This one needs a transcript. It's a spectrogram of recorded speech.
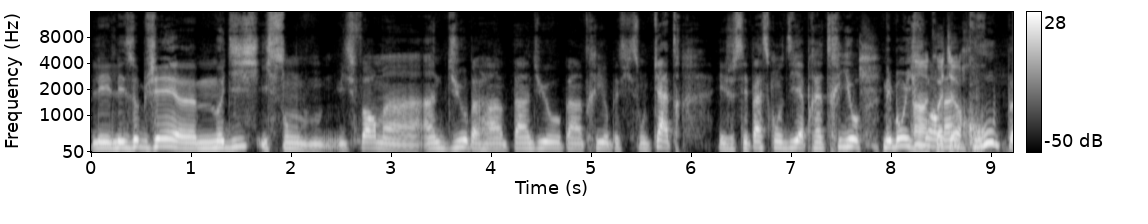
les, les objets euh, maudits, ils sont, ils se forment un, un duo, bah, un- pas un duo, pas un trio parce qu'ils sont quatre. Et je sais pas ce qu'on se dit après trio, mais bon, ils Un forment un groupe.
